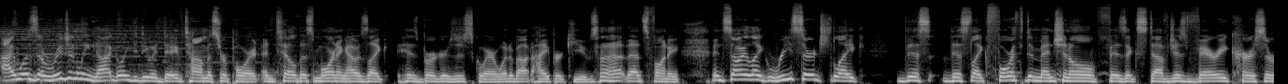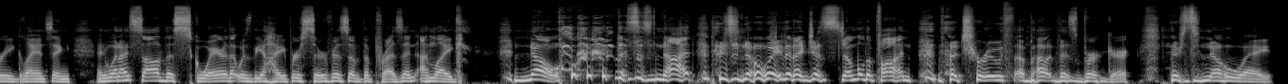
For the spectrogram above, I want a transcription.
I was originally not going to do a Dave Thomas report until this morning. I was like, his burgers are square. What about hypercubes? That's funny. And so I like researched like this this like fourth dimensional physics stuff, just very cursory glancing. And when I saw the square that was the hypersurface of the present, I'm like, no, this is not. There's no way that I just stumbled upon the truth about this burger. There's no way.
